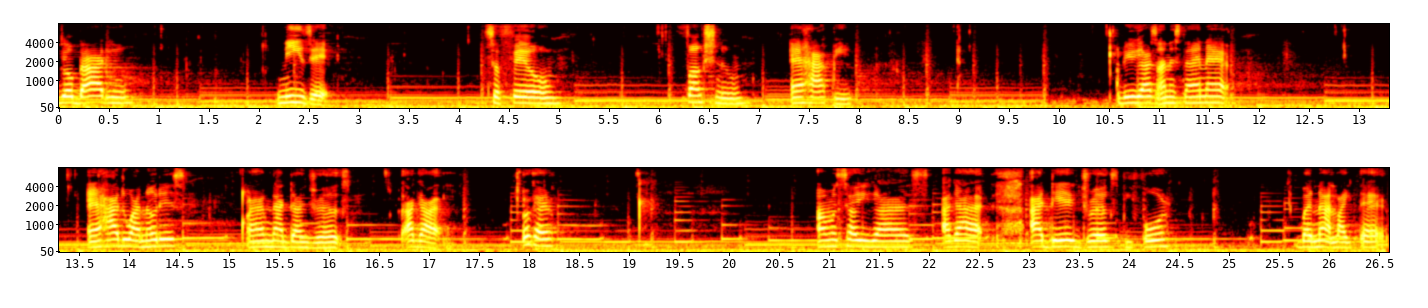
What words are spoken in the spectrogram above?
your body needs it to feel functional and happy. Do you guys understand that? And how do I know this? I have not done drugs. I got okay. I'm gonna tell you guys, I got I did drugs before, but not like that.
